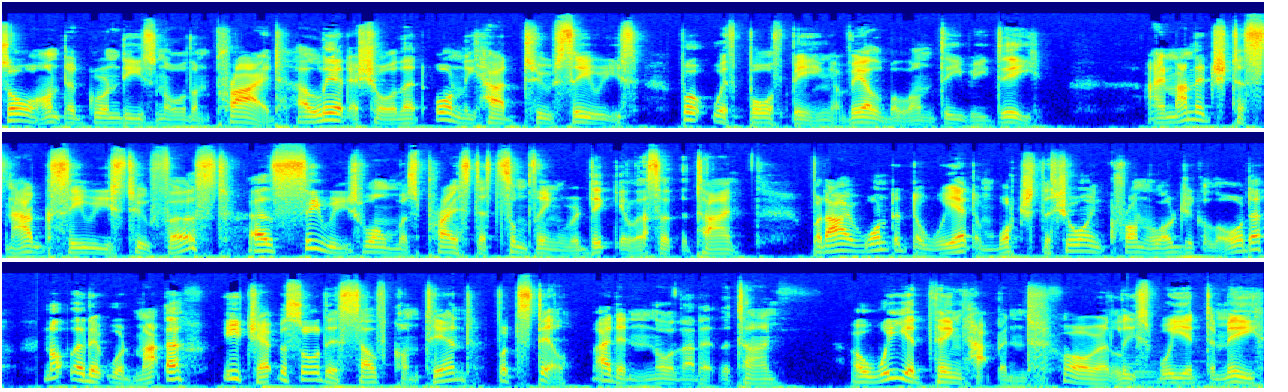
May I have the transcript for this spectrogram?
So on to Grundy's Northern Pride, a later show that only had two series, but with both being available on DVD. I managed to snag Series 2 first, as Series 1 was priced at something ridiculous at the time, but I wanted to wait and watch the show in chronological order. Not that it would matter, each episode is self contained, but still, I didn't know that at the time. A weird thing happened, or at least weird to me.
